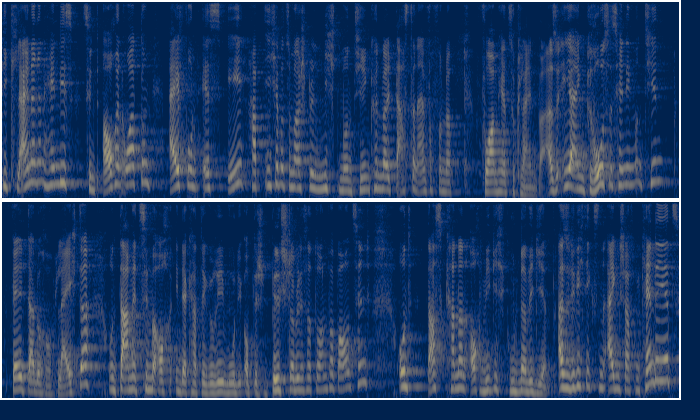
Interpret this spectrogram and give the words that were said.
Die kleineren Handys sind auch in Ordnung. iPhone SE habe ich aber zum Beispiel nicht montieren können, weil das dann einfach von der Form her zu klein war. Also eher ein großes Handy montieren, fällt dadurch auch leichter und damit sind wir auch in der Kategorie, wo die optischen Bildstabilisatoren verbaut sind und das kann dann auch wirklich gut navigieren. Also die wichtigsten Eigenschaften kennt ihr jetzt.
